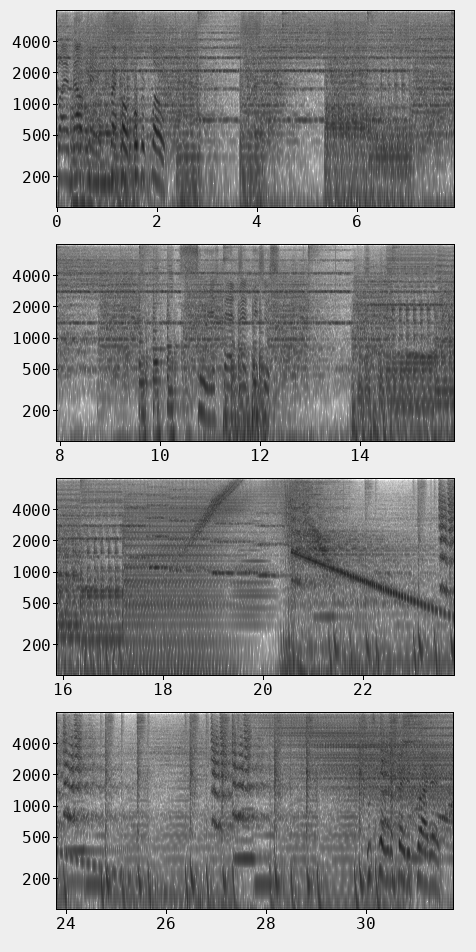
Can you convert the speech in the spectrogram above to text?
By a track called Overflow. Faded Friday?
